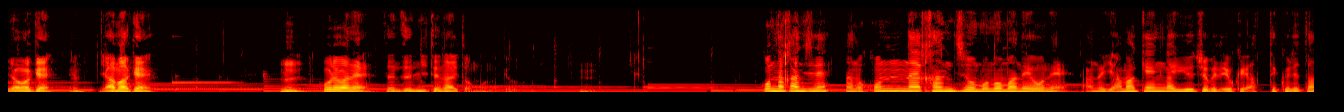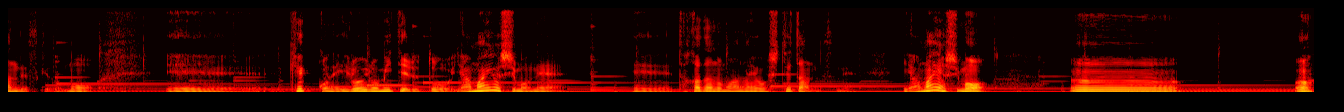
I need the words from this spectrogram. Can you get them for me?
山県。ん？山県。うん、これはね、全然似てないと思うんだけど。うん。こんな感じね。あの、こんな感じのモノマネをね、あの、山県が YouTube でよくやってくれたんですけども、えー、結構ね、いろいろ見てると、山吉もね、えー、高田の真似をしてたんですね。山吉も、うーん、うん、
